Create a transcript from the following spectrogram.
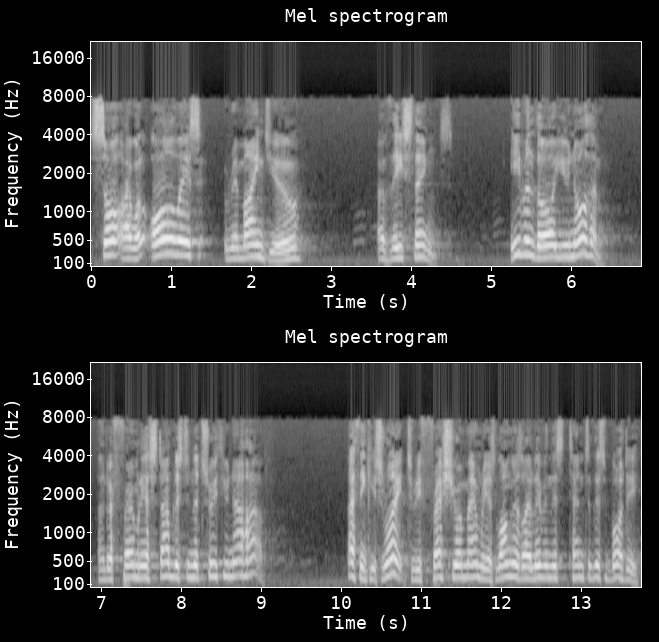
So I will always remind you of these things, even though you know them and are firmly established in the truth you now have. I think it's right to refresh your memory as long as I live in this tent of this body.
